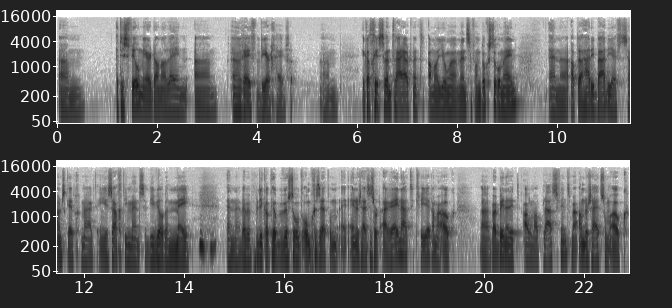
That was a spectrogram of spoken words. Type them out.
um, het is veel meer dan alleen um, een reef weergeven. Ik had gisteren een try-out met allemaal jonge mensen van Docs eromheen. En uh, Abdel Hadiba die heeft een soundscape gemaakt. En je zag die mensen, die wilden mee. Mhm. En uh, we hebben het publiek ook heel bewust rondom gezet... om e-, enerzijds een soort arena te creëren... maar ook uh, waarbinnen dit allemaal plaatsvindt. Maar anderzijds om ook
